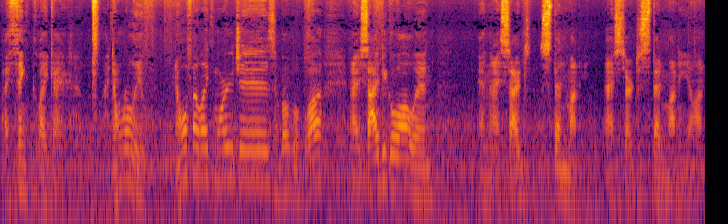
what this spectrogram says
I think like I I don't really know if I like mortgages and blah blah blah. And I decided to go all in and then I started to spend money. And I started to spend money on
